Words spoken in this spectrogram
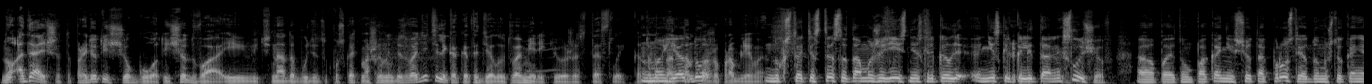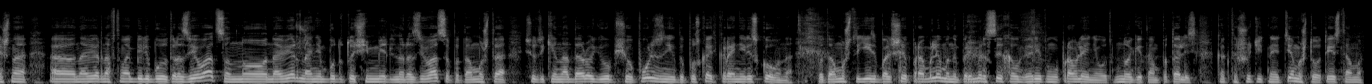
ну а дальше это пройдет еще год, еще два, и ведь надо будет запускать машины без водителей, как это делают в Америке уже с Теслой, которые, Но ну, там дум... тоже проблемы. Ну, кстати, с Теслой там уже есть несколько, несколько летальных случаев, а, поэтому пока не все так просто. Я думаю, что, конечно, а, наверное, автомобили будут развиваться, но, наверное, они будут очень медленно развиваться, потому что все-таки на дороге общего пользования их допускать крайне рискованно, потому что есть большие проблемы, например, с их алгоритмом управления. Вот многие там пытались как-то шутить на эту тему, что вот если там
